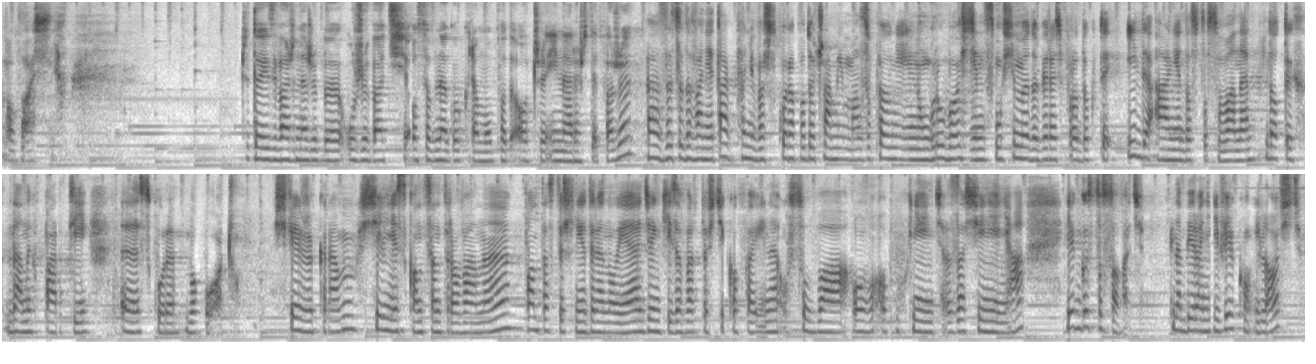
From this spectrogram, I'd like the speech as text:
tego. właśnie. Czy to jest ważne, żeby używać osobnego kremu pod oczy i na resztę twarzy? A, Zdecydowanie tak, ponieważ skóra pod oczami ma zupełnie inną grubość, więc musimy dobierać produkty idealnie dostosowane do tych danych partii e, skóry wokół oczu. Świeży krem, silnie skoncentrowany, fantastycznie drenuje, dzięki zawartości kofeiny usuwa o- opuchnięcia, zasinienia. Jak go stosować? Nabiera niewielką ilość,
